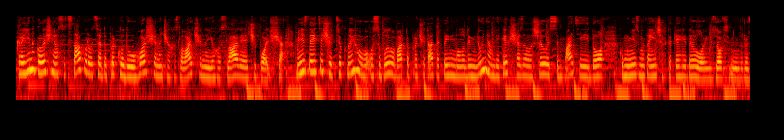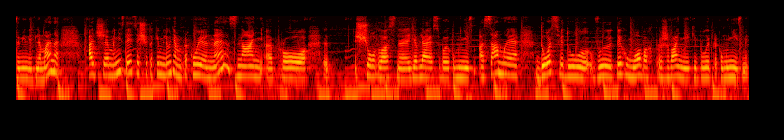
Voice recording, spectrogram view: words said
Країни колишнього соцтабору це, до прикладу, Угорщина, Чехословаччина, Югославія чи Польща. Мені здається, що цю книгу особливо варто прочитати тим молодим людям, в яких ще залишились симпатії до комунізму та інших таких ідеологій, зовсім незрозумілі для мене. Адже мені здається, що таким людям бракує не знань е, про. Що власне являє собою комунізм, а саме досвіду в тих умовах проживання, які були при комунізмі.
